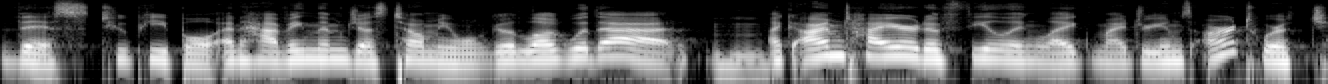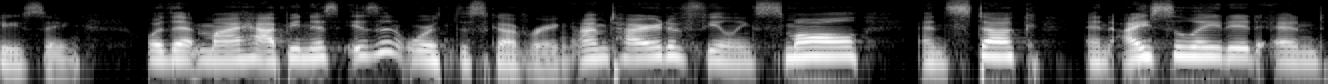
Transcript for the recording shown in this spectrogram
this to people and having them just tell me, well, good luck with that. Mm-hmm. Like, I'm tired of feeling like my dreams aren't worth chasing or that my happiness isn't worth discovering. I'm tired of feeling small and stuck and isolated and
